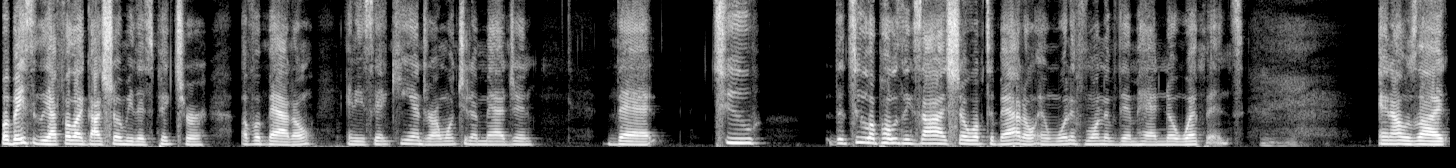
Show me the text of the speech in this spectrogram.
But basically, I feel like God showed me this picture of a battle. And he said, Keandra, I want you to imagine that two the two opposing sides show up to battle and what if one of them had no weapons mm-hmm. and i was like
